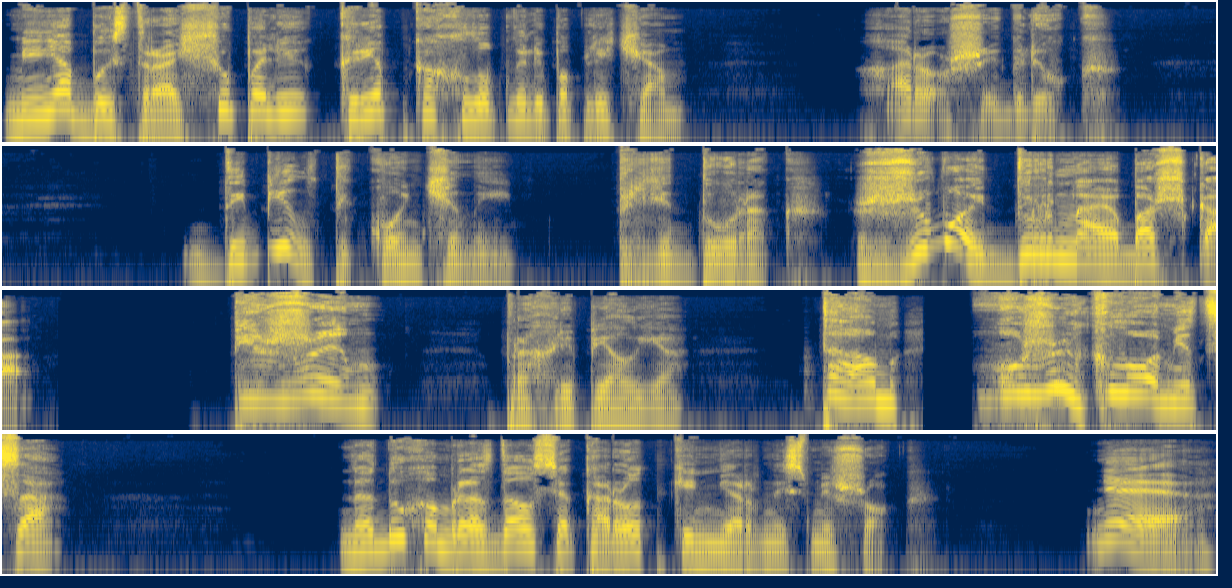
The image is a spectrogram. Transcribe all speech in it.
Меня быстро ощупали, крепко хлопнули по плечам. Хороший глюк. Дебил ты конченый, придурок. Живой, дурная башка. Бежим, прохрипел я. Там мужик ломится. Над ухом раздался короткий нервный смешок. «Не,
